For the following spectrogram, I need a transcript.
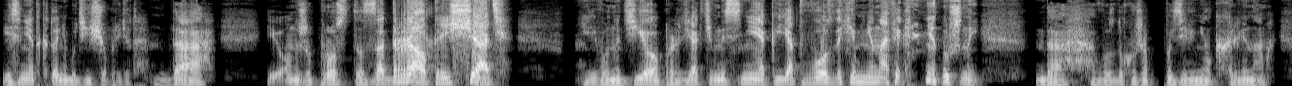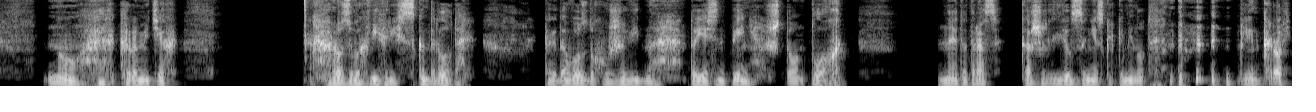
Если нет, кто-нибудь еще придет. Да, и он же просто задрал трещать! Его нытье про радиоактивный снег и яд в воздухе мне нафиг не нужны. Да, воздух уже позеленел к хренам. Ну, кроме тех розовых вихрей с контрлота. Когда воздух уже видно, то ясен пень, что он плох. На этот раз кашель длился несколько минут. Блин, кровь.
